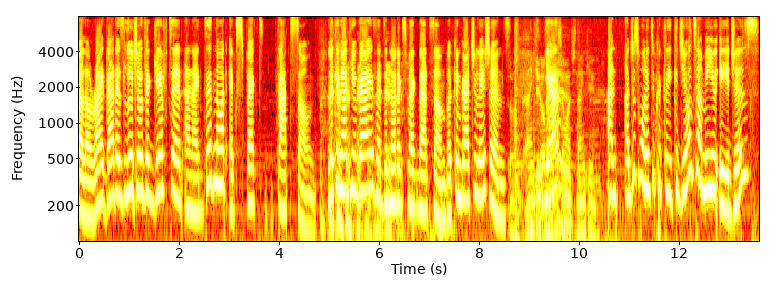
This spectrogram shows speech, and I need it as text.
Well, all right, that is Lujo the Gifted, and I did not expect that sound. Looking at you guys, I did not expect that sound, but congratulations. Oh, thank you. Yeah? Thank you so much. Thank you. And I just wanted to quickly, could you all tell me your ages?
